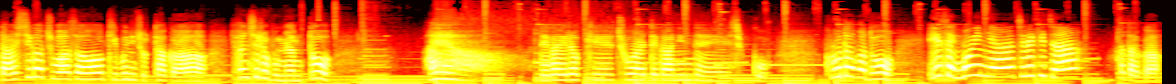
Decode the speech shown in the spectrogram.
날씨가 좋아서 기분이 좋다가 현실을 보면 또 아휴 내가 이렇게 좋아할 때가 아닌데 싶고 그러다가도 인생 뭐 있냐 즐기자 하다가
